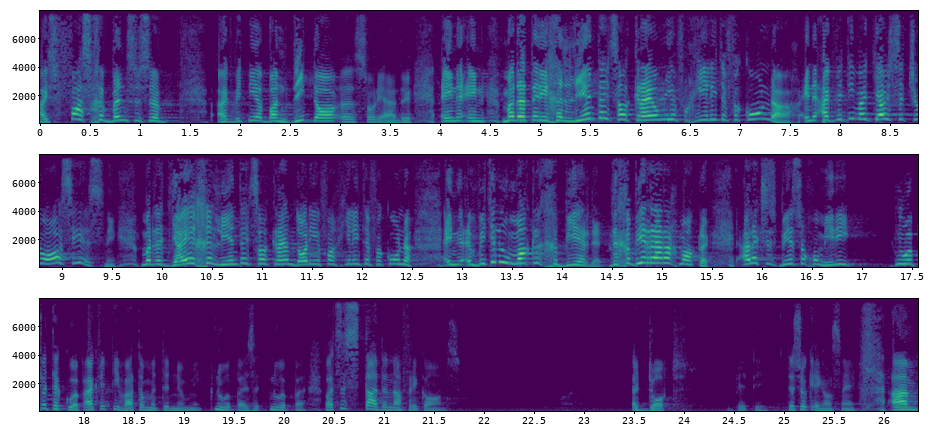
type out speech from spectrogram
hy's vasgebind soos 'n ek weet nie 'n bandiet daar uh, sorry Andrew. En en maar dat hy die geleentheid sal kry om die evangelie te verkondig. En ek weet nie wat jou situasie is nie, maar dat jy 'n geleentheid sal kry om daardie evangelie te verkondig. En, en weet jy hoe maklik gebeur dit? Dit gebeur regtig maklik. Alex is besig om hierdie knope te koop. Ek weet nie wat om dit te noem nie. Knope, is dit knope? Wat's 'n stad in Afrikaans? 'n Dot, weet jy. Dis ook Engels nê. Um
